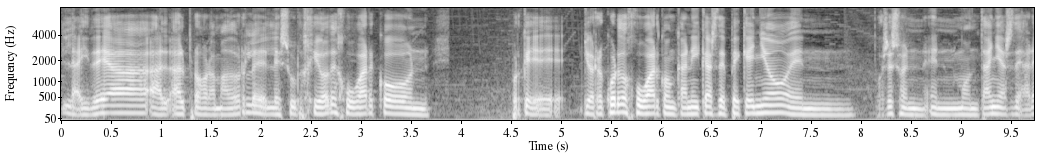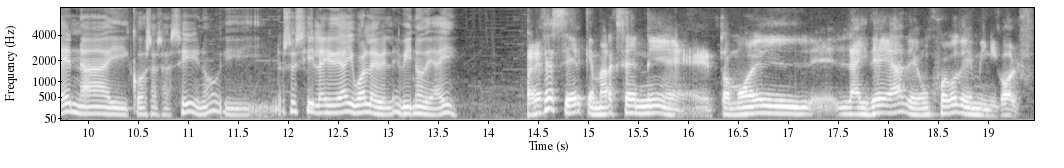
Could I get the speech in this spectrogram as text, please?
la idea al, programador le, surgió de jugar con. Porque yo recuerdo jugar con canicas de pequeño en. Pues eso, en, montañas de arena y cosas así, ¿no? Y no sé si la idea igual le, vino de ahí. Parece ser que Mark Cerny eh, tomó la idea de un juego de minigolf.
